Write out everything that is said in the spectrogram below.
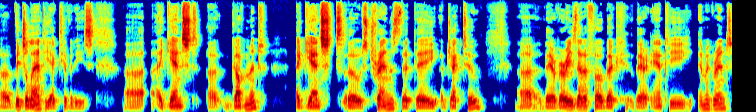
uh, vigilante activities uh, against uh, government, against those trends that they object to. Uh, they're very xenophobic, they're anti immigrant,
